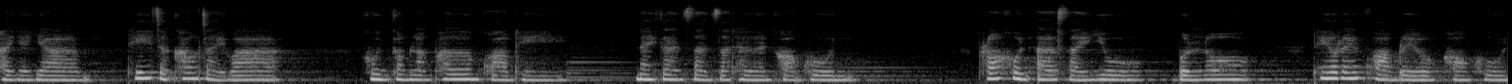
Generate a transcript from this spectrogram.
พยายามที่จะเข้าใจว่า คุณกำลังเพิ่มความถี่ในการสั่นสะเทือนของคุณ เพราะคุณอาศัยอยู่บนโลก ที่เร่งความเร็วของคุณ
